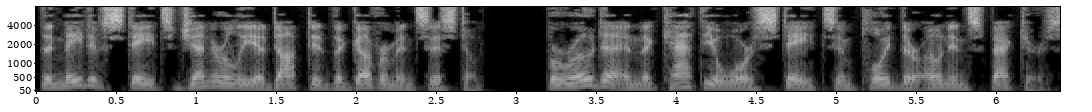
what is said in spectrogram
The native states generally adopted the government system. Baroda and the Kathiawar states employed their own inspectors.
